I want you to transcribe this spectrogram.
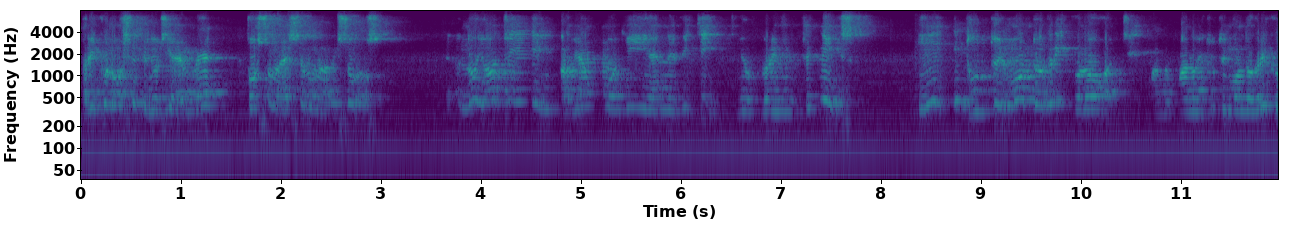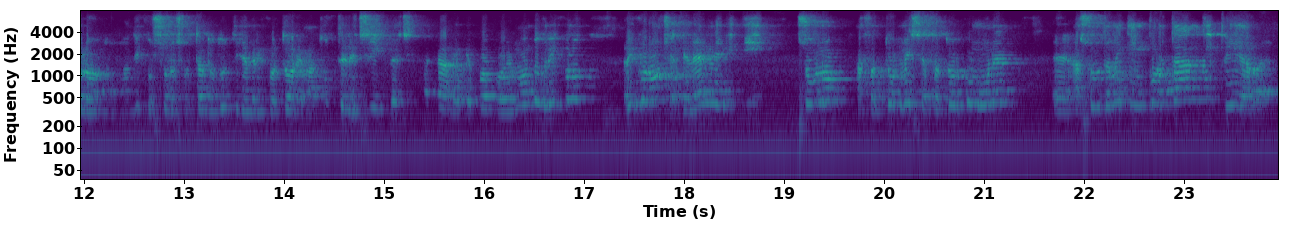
riconosce che gli OGM possono essere una risorsa. Noi oggi parliamo di NBT, New Breeding Techniques, e tutto il mondo agricolo oggi, quando parlo di tutto il mondo agricolo non dico solo soltanto tutti gli agricoltori, ma tutte le sigle sindacali che popolano il mondo agricolo, riconosce che le NBT sono a fattor, messe a fattor comune eh, assolutamente importanti per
